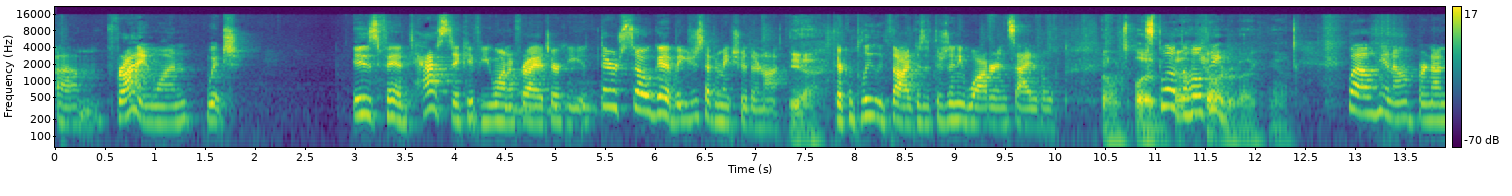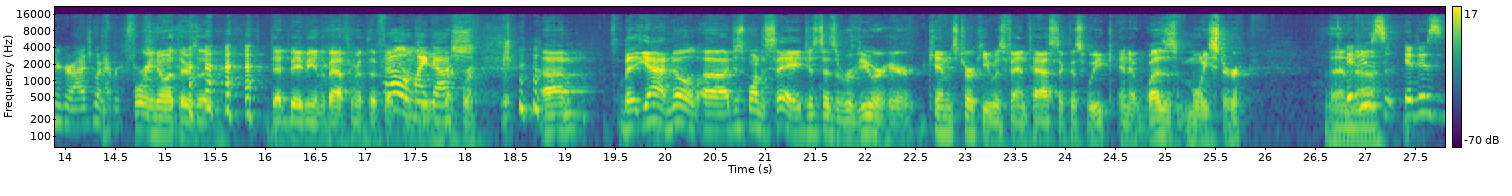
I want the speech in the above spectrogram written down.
um, frying one, which is fantastic if you want to fry a turkey. They're so good, but you just have to make sure they're not. Yeah. They're completely thawed because if there's any water inside, it'll It'll explode. Explode kill, the whole kill thing. everybody. Yeah. well, you know, burn down your garage, whatever. Before you know it, there's a dead baby in the bathroom at the Oh, my gosh. Um, but yeah, no, uh, I just want to say, just as a reviewer here, Kim's turkey was fantastic this week, and it was moister than It uh, is. It is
